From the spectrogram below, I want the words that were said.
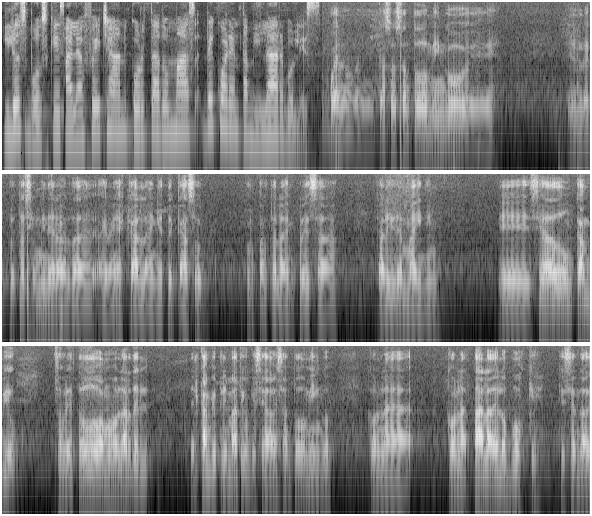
y los bosques a la fecha han cortado más de 40.000 árboles. Bueno, en el caso de Santo Domingo, eh, en la explotación minera ¿verdad? a gran escala, en este caso por parte de la empresa Calibre Mining, eh, se ha dado un cambio, sobre todo vamos a hablar del del cambio climático que se ha dado en Santo Domingo, con la, con la tala de los bosques que se han dado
